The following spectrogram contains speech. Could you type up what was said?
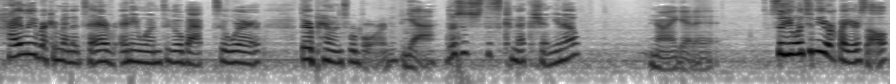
highly recommend it to anyone to go back to where their parents were born. Yeah. There's just this connection, you know. No, I get it. So you went to New York by yourself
